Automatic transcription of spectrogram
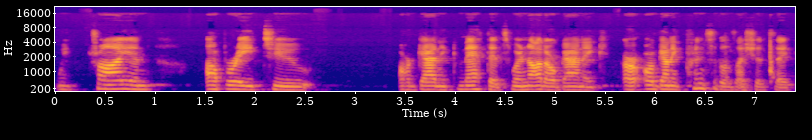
we try and operate to organic methods. We're not organic, or organic principles, I should say.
